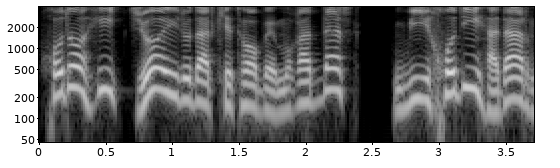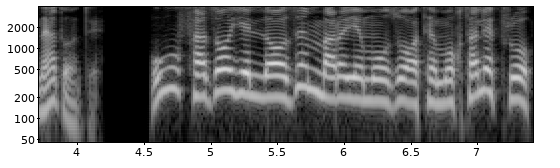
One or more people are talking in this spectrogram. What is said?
خدا هیچ جایی رو در کتاب مقدس بیخودی هدر نداده. او فضای لازم برای موضوعات مختلف رو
